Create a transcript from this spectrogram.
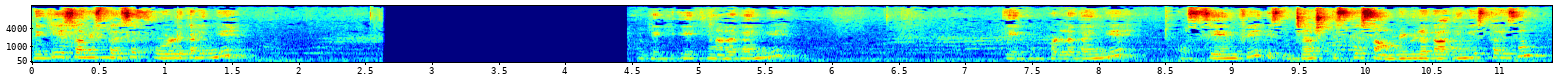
देखिए, इसे हम इस तरह से फोल्ड करेंगे। देखिए, एक यहाँ लगाएँगे, एक ऊपर लगाएँगे, और सेम फिर जस्ट इसके सामने भी लगा देंगे इस तरह से हम।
